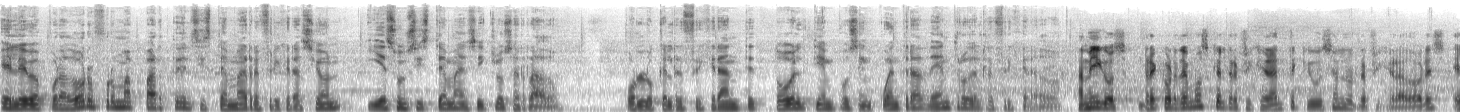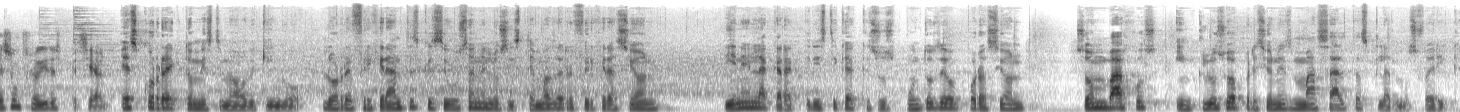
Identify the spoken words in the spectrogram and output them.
El evaporador forma parte del sistema de refrigeración y es un sistema de ciclo cerrado por lo que el refrigerante todo el tiempo se encuentra dentro del refrigerador. Amigos, recordemos que el refrigerante que usan los refrigeradores es un fluido especial. Es correcto, mi estimado vikingo. Los refrigerantes que se usan en los sistemas de refrigeración tienen la característica que sus puntos de evaporación son bajos incluso a presiones más altas que la atmosférica.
